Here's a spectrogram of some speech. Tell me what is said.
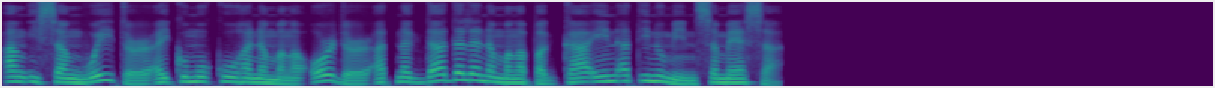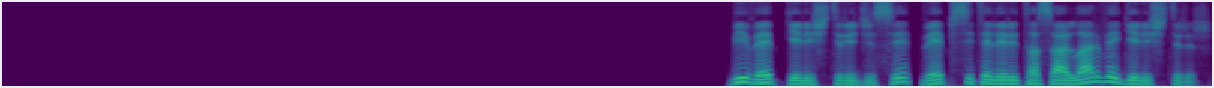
Ang isang waiter ay kumukuha ng mga order at nagdadala ng mga pagkain at inumin sa mesa. Bir web geliştiricisi, web siteleri tasarlar ve geliştirir.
